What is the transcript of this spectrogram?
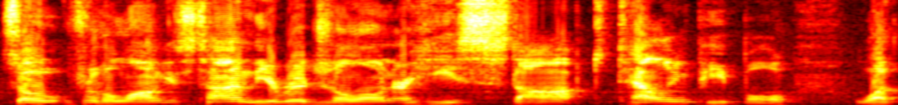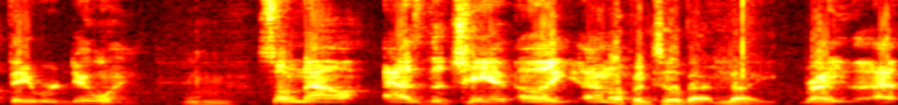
So for the longest time, the original owner he stopped telling people what they were doing. So now, as the champ, like and- Up until that night. right, uh,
